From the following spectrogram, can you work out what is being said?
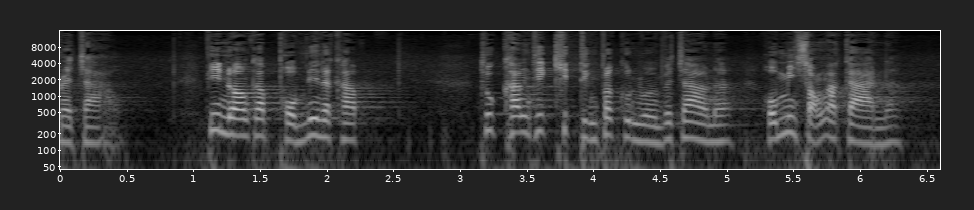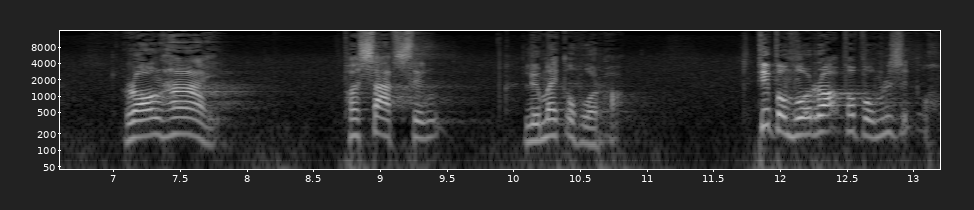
พระเจ้า พี่น้องครับผมนี่นะครับ ทุกครั้งที่คิดถึงพระคุณของพระเจ้านะ ผมมีสองอาการนะ ร้องไห้ เพราะซาบซึ้ง หรือไม่ก็หัวเราะ ที่ผมหัวเราะเพราะผมรู้สึกโอ้โห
